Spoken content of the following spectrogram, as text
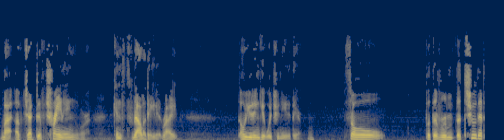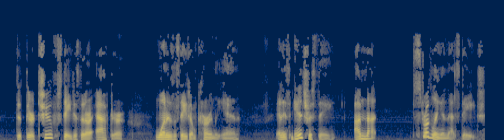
my objective training or can validate it, right? Oh, you didn't get what you needed there. So, but the the two that, that there are two stages that are after. One is the stage I'm currently in, and it's interesting. I'm not struggling in that stage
